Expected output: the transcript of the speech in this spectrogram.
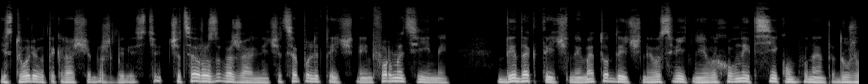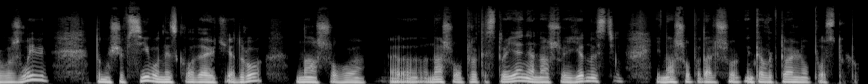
і створювати кращі можливості. Чи це розважальний, чи це політичний, інформаційний, дидактичний, методичний, освітній, виховний всі компоненти дуже важливі, тому що всі вони складають ядро нашого, е, нашого протистояння, нашої єдності і нашого подальшого інтелектуального поступу.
